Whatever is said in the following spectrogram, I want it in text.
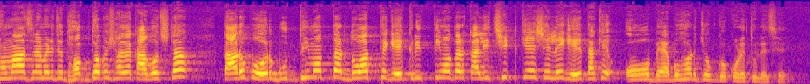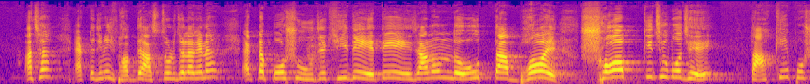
সমাজ নামের যে ধপধপে সাদা কাগজটা, তার উপর বুদ্ধিমত্তার দোয়ার থেকে কৃত্রিমতার কালি ছিটকে এসে লেগে তাকে অব্যবহারযোগ্য করে তুলেছে। আচ্ছা একটা জিনিস ভাবতে আশ্চর্য লাগে না? একটা পশু যে খিদে, তেজ, আনন্দ, উত্তাপ, ভয় সব কিছু বোঝে, তাকে পোষ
